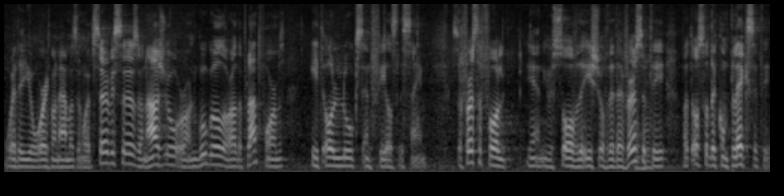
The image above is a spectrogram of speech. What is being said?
whether you're working on Amazon Web Services, on Azure, or on Google, or other platforms, it all looks and feels the same. So first of all, yeah, you solve the issue of the diversity, mm -hmm. but also the complexity.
